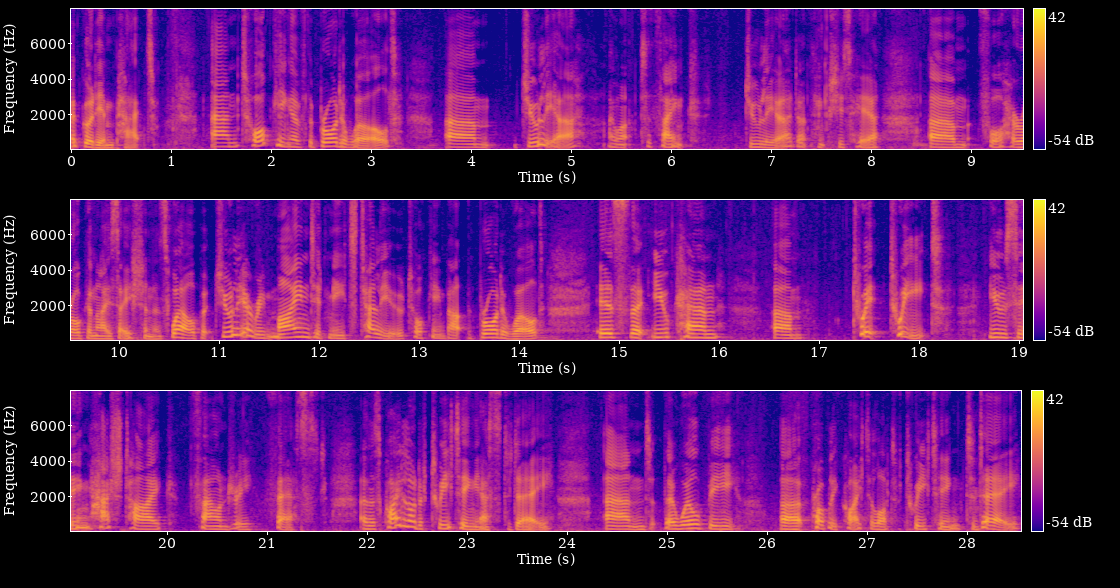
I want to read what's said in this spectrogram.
a good impact. And talking of the broader world, um, Julia, I want to thank Julia, I don't think she's here, um, for her organization as well. But Julia reminded me to tell you, talking about the broader world, is that you can um, twi- tweet using hashtag FoundryFest. And there's quite a lot of tweeting yesterday, and there will be uh, probably quite a lot of tweeting today.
